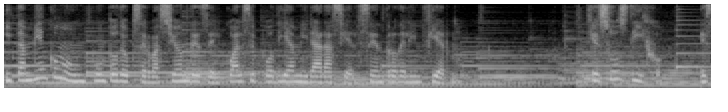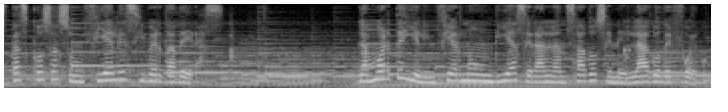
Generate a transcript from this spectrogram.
y también como un punto de observación desde el cual se podía mirar hacia el centro del infierno. Jesús dijo, estas cosas son fieles y verdaderas la muerte y el infierno un día serán lanzados en el lago de fuego.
